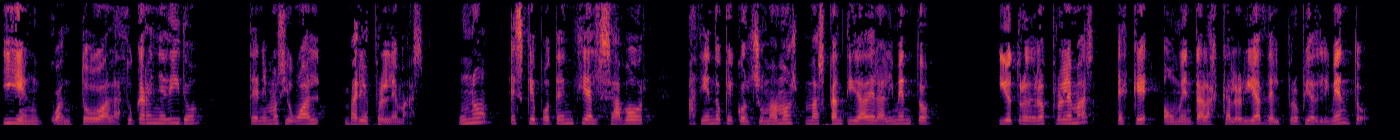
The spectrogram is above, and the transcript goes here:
Y en cuanto al azúcar añadido, tenemos igual varios problemas. Uno es que potencia el sabor haciendo que consumamos más cantidad del alimento y otro de los problemas es que aumenta las calorías del propio alimento.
